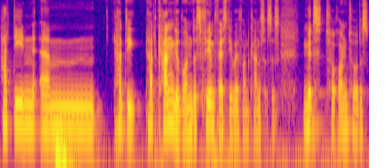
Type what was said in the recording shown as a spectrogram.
hat den, ähm, hat die, hat Cannes gewonnen, das Filmfestival von Cannes. Das ist mit Toronto das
